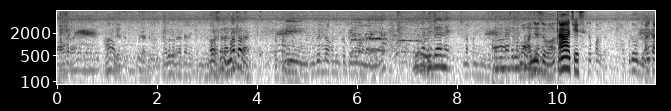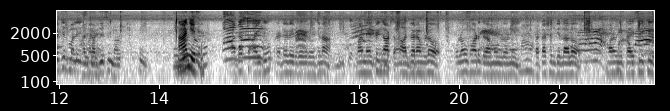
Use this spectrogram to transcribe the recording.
మాట్లాడా పేరు ఆన్ చేసి. మళ్ళీ కట్ చేసి మళ్ళీ చేసి ఆన్ చేసి. ఆగస్టు ఐదు రెండు వేల ఇరవై రోజున మన హెల్పింగ్ ఆర్ట్స్ ఆధ్వర్యంలో ఉలవపాడు గ్రామంలోని ప్రకాశం జిల్లాలో మనం ఈ ట్రైసైకిల్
